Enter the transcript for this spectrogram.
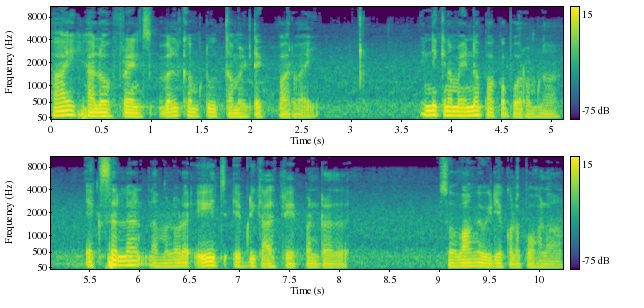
Hi hello friends welcome to Tamil tech பார்வை இன்றைக்கி நம்ம என்ன பார்க்க போகிறோம்னா எக்ஸலில் நம்மளோட ஏஜ் எப்படி கால்குலேட் பண்ணுறது ஸோ வாங்க வீடியோக்குள்ளே போகலாம்.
